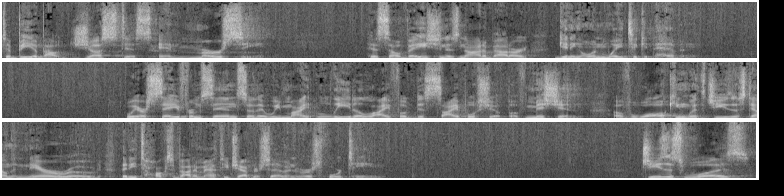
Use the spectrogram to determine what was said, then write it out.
to be about justice and mercy. His salvation is not about our getting a one way ticket to heaven. We are saved from sin so that we might lead a life of discipleship, of mission, of walking with Jesus down the narrow road that he talks about in Matthew chapter 7, verse 14. Jesus was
